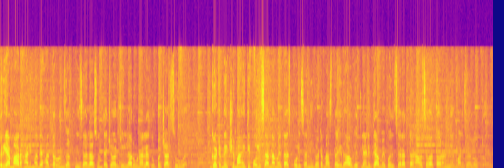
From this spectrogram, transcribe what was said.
तर या मारहाणीमध्ये हा तरुण जखमी झाला असून त्याच्यावर जिल्हा रुग्णालयात उपचार सुरू आहे घटनेची माहिती पोलिसांना मिळताच पोलिसांनी घटनास्थळी धाव घेतली आणि त्यामुळे परिसरात तणावाचं वातावरण निर्माण झालं होतं.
